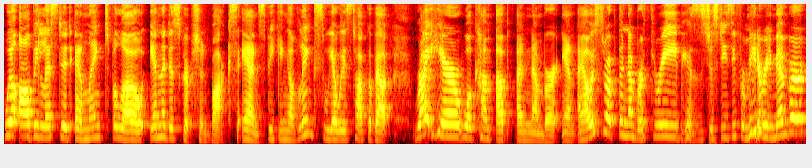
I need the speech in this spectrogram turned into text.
will all be listed and linked below in the description box. And speaking of links, we always talk about right here will come up a number. And I always throw up the number three because it's just easy for me to remember.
